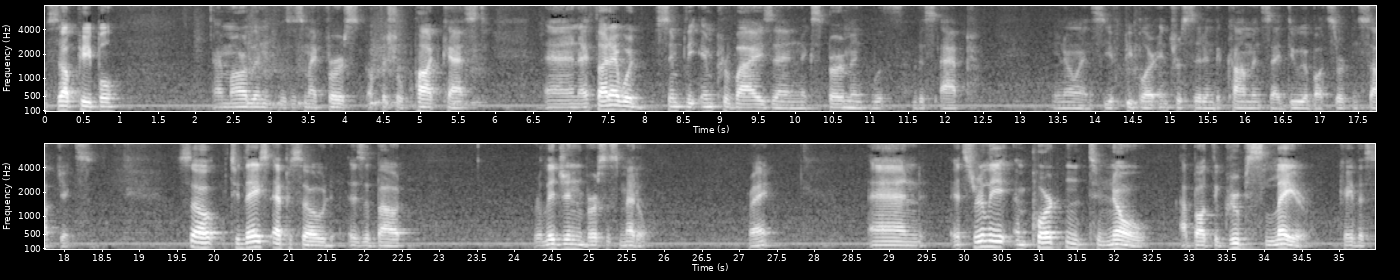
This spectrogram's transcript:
What's up, people? I'm Marlon. This is my first official podcast, and I thought I would simply improvise and experiment with this app, you know, and see if people are interested in the comments I do about certain subjects. So, today's episode is about religion versus metal, right? And it's really important to know about the group Slayer, okay, the,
